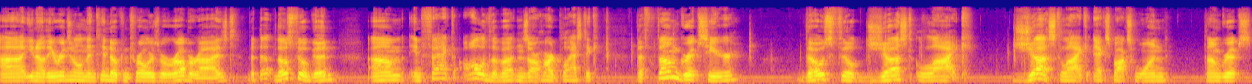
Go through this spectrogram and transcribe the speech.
Uh, you know, the original Nintendo controllers were rubberized, but th those feel good. Um, in fact, all of the buttons are hard plastic. The thumb grips here, those feel just like, just like Xbox One thumb grips.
